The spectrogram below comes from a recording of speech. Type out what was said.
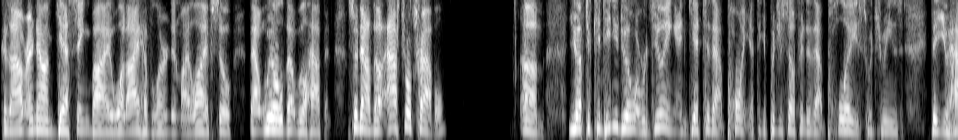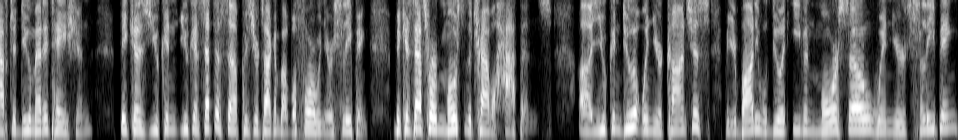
Because right now I'm guessing by what I have learned in my life. So that will that will happen. So now the astral travel. Um, you have to continue doing what we're doing and get to that point. You have to put yourself into that place, which means that you have to do meditation because you can you can set this up as you're talking about before when you were sleeping because that's where most of the travel happens uh, you can do it when you're conscious but your body will do it even more so when you're sleeping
